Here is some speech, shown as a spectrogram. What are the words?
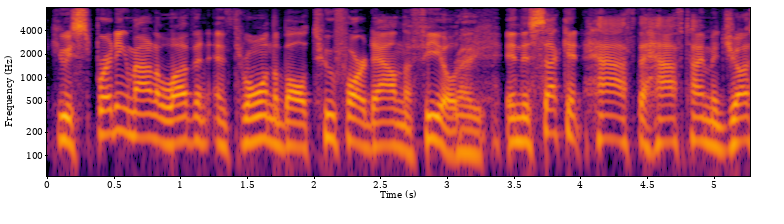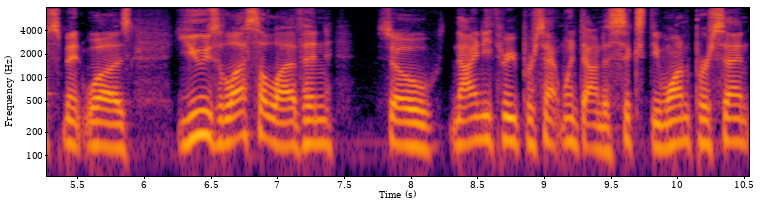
he was spreading them out 11 and throwing the ball too far down the field. Right. In the second half, the halftime adjustment was use less 11, so 93% went down to 61%,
